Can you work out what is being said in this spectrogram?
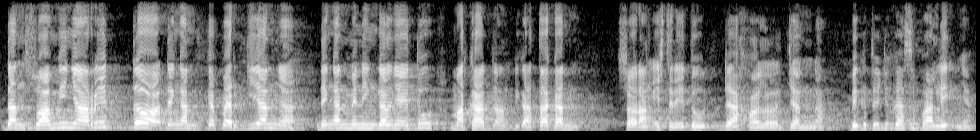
dan suaminya ridho dengan kepergiannya, dengan meninggalnya itu, maka dikatakan seorang istri itu dakhalal jannah. Begitu juga sebaliknya.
